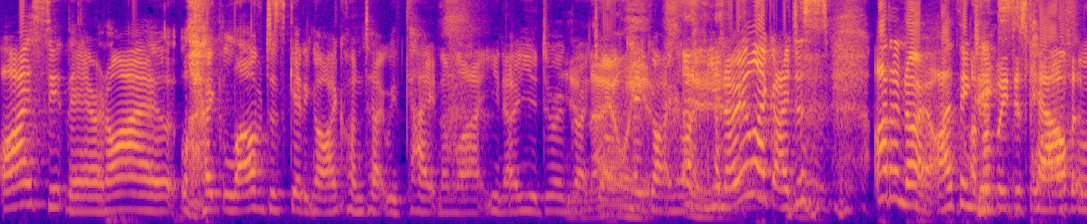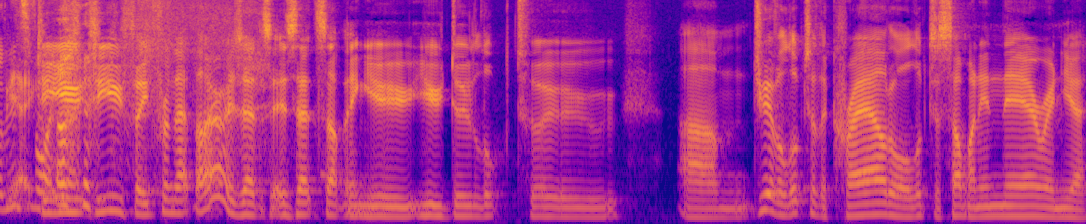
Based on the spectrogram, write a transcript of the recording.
I sit there and I like love just getting eye contact with Kate, and I'm like, you know, you're doing a great job, keep it. going, like you know, like I just, I don't know, I think probably it's just powerful at in this do you do you feed from that though? Is that is that something you you do look to? Um, do you ever look to the crowd or look to someone in there and you,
